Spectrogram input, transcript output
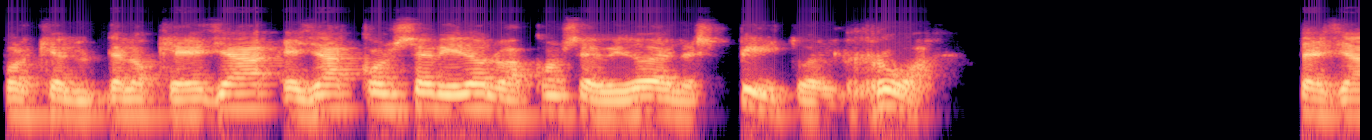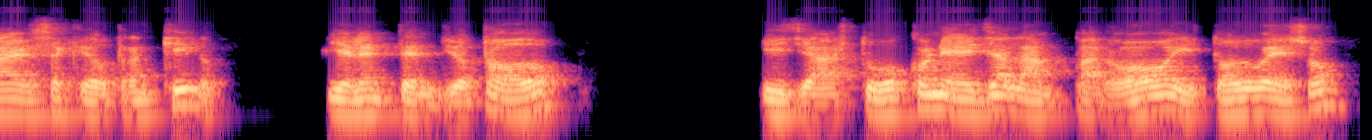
porque de lo que ella, ella ha concebido, lo ha concebido del espíritu, del Ruach entonces ya él se quedó tranquilo y él entendió todo y ya estuvo con ella, la amparó y todo eso.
